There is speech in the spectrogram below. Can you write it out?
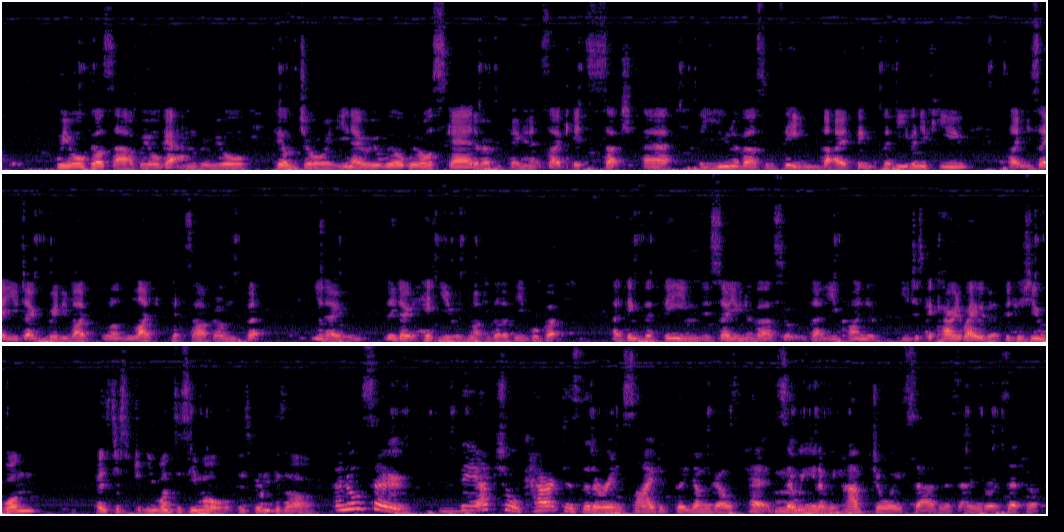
We all feel sad. We all get angry. We all feel joy. You know, we, we all, we're all scared of everything, and it's like it's such a, a universal theme that I think that even if you, like you say, you don't really like like Pixar films, but you know they don't hit you as much as other people. But I think the theme is so universal that you kind of you just get carried away with it because you want. It's just you want to see more. It's really bizarre. And also, the actual characters that are inside of the young girl's head. So Mm. we, you know, we have joy, sadness, anger, etc.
